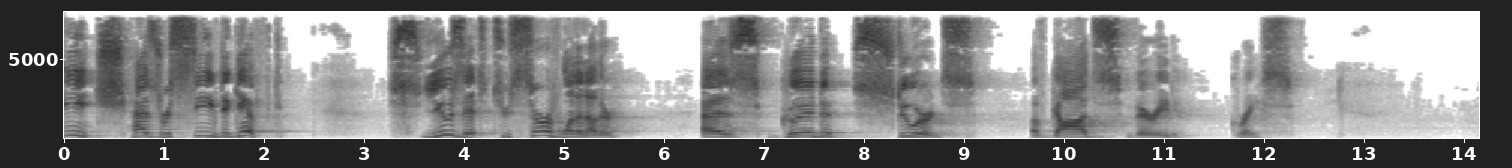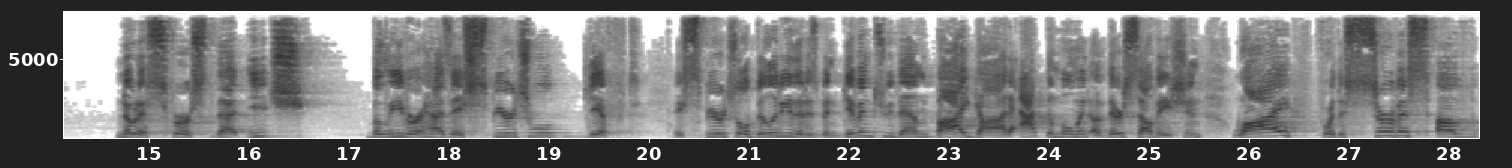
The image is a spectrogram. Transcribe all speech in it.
each has received a gift, use it to serve one another as good stewards of God's varied grace. Notice first that each believer has a spiritual gift a spiritual ability that has been given to them by God at the moment of their salvation. Why? For the service of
